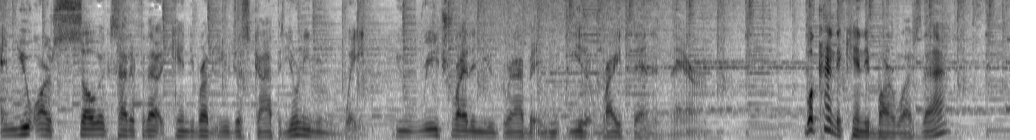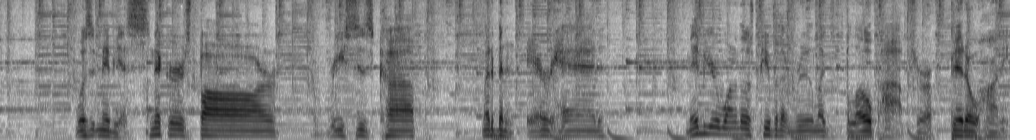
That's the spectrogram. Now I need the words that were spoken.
and you are so excited for that candy bar that you just got that you don't even wait. You reach right and you grab it and you eat it right then and there. What kind of candy bar was that? Was it maybe a Snickers bar, a Reese's cup, might have been an Airhead, Maybe you're one of those people that really likes blow pops or a bit of honey,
